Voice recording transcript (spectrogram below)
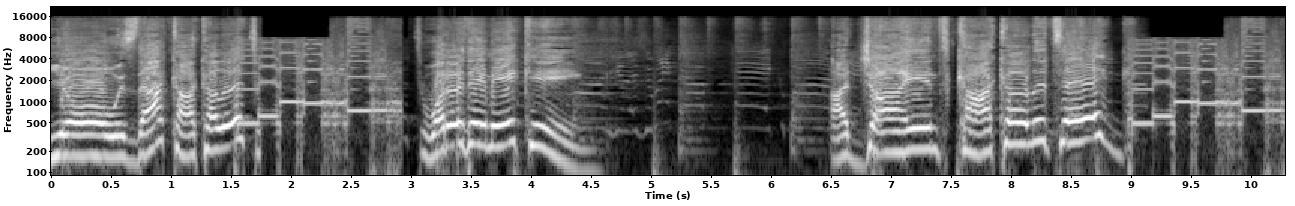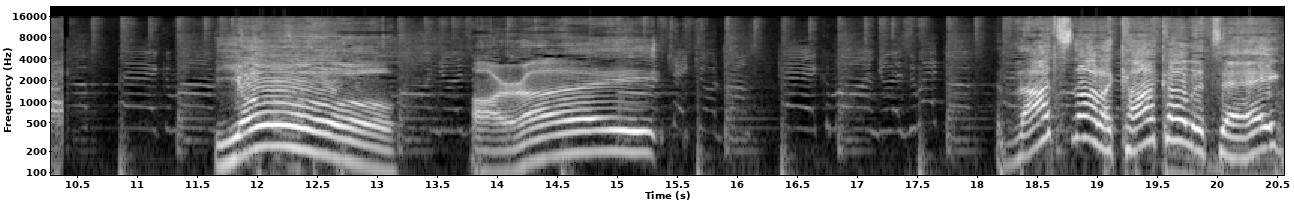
Yo, is that Kakalit? What are they making? A giant Kakalit egg? Yo! Alright. That's not a Kakalit egg!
